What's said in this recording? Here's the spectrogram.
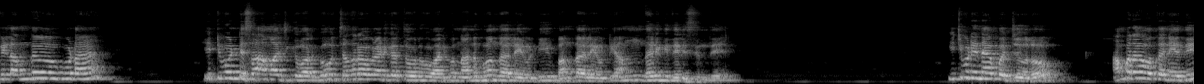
వీళ్ళందరూ కూడా ఎటువంటి సామాజిక వర్గం చంద్రబాబు నాయుడు గారితో వారికి ఉన్న అనుబంధాలు ఏమిటి బంధాలు ఏమిటి అందరికీ తెలిసిందే. ఇటువంటి నేపథ్యంలో అమరావతి అనేది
